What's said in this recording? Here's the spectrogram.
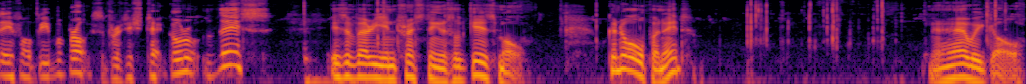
A4 People Brox, the British Tech Guru. This is a very interesting little gizmo. We can open it. There we go.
